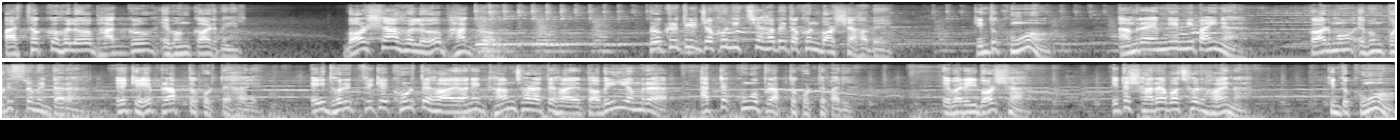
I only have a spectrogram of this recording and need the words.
পার্থক্য হলো ভাগ্য এবং কর্মের। বর্ষা হলো ভাগ্য। প্রকৃতির যখন ইচ্ছে হবে, তখন বর্ষা হবে। কিন্তু কুয়ো, আমরা এমনি এমনি পাই না। কর্ম এবং পরিশ্রমের দ্বারা একে প্রাপ্ত করতে হয়। এই ধরিত্রীকে খুঁড়তে হয়, অনেক ঘাম ঝরাতে হয়, তবেই আমরা একটা কুয়ো প্রাপ্ত করতে পারি। এবার এই বর্ষা, এটা সারা বছর হয় না। কিন্তু কুয়ো,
